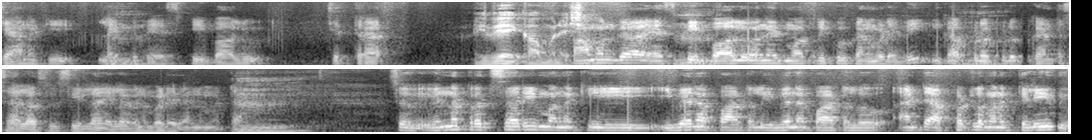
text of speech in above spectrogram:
జానకి లేకపోతే ఎస్పి బాలు చిత్ర. ఇవే కాంబినేషన్ కామన్గా ఎస్పి బాలు అనేది మాత్రం ఎక్కువ కనబడేది. ఇంకా అప్పుడప్పుడు ఘంటసాల సుశీల ఇలా వినబడేది అనమాట సో విన్న ప్రతిసారి మనకి ఇవేనా పాటలు ఇవేనా పాటలు అంటే అప్పట్లో మనకు తెలియదు.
